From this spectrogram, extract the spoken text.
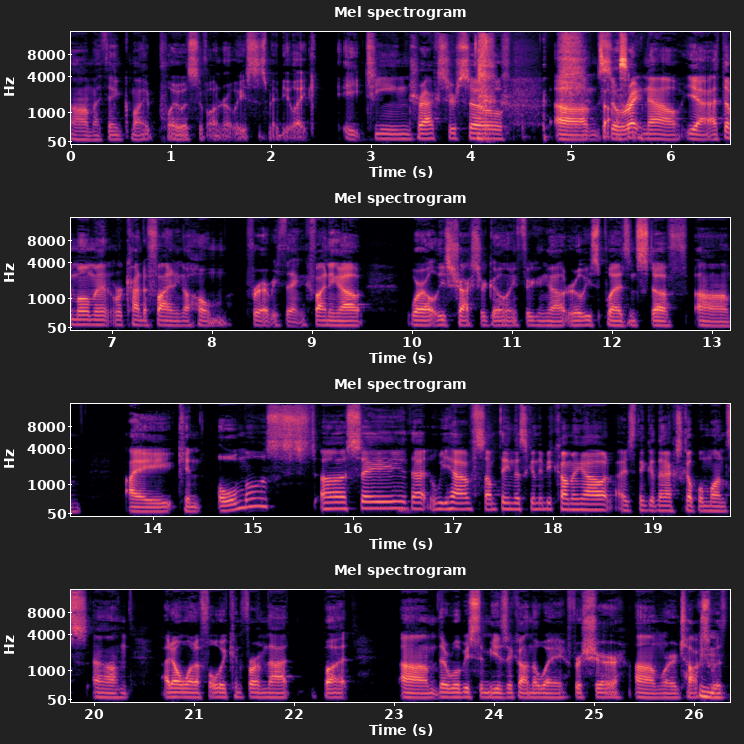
Um, I think my playlist of unreleased is maybe like 18 tracks or so. Um, so awesome. right now, yeah, at the moment, we're kind of finding a home for everything, finding out where all these tracks are going, figuring out release plans and stuff. Um, I can almost uh, say that we have something that's going to be coming out. I think in the next couple months. Um, I don't want to fully confirm that, but um, there will be some music on the way for sure. Um, we're in talks Mhm. with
